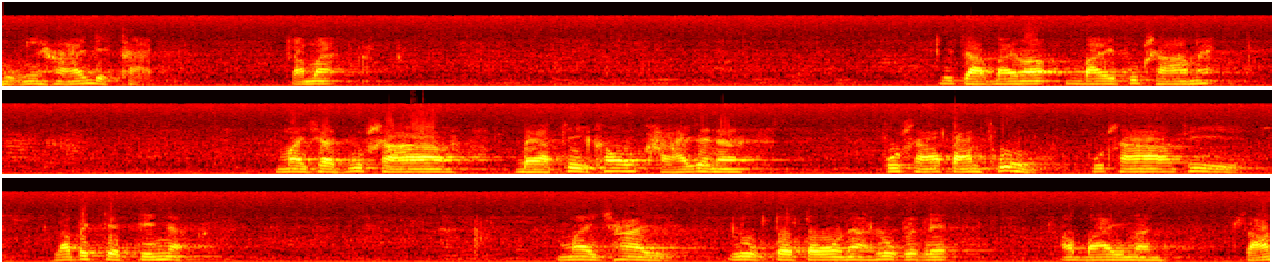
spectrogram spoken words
มูกนี่หายเด็ดขาดจำไว้รู้จักใบมาใบพุทราไหมไม่ใช่พุทราแบบที่เขาขายกันนะพุทราตามทุ่งพุทราที่ เราไปเก็บกินอะ ไม่ใช่ลูกโตๆนะลูกเล็ก ๆ เอาใบมัน สาม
